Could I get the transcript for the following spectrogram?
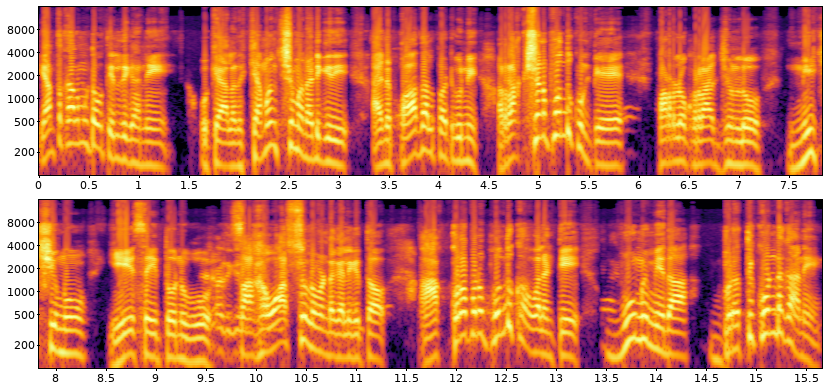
ఎంతకాలం ఉంటావో తెలియదు కానీ ఒకవేళ క్షమించమని అడిగి ఆయన పాదాలు పట్టుకుని రక్షణ పొందుకుంటే పరలోక రాజ్యంలో నిత్యము ఏసైతో నువ్వు సహవాసంలో ఉండగలుగుతావు. ఆ కృపను పొందుకోవాలంటే భూమి మీద బ్రతికుండగానే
